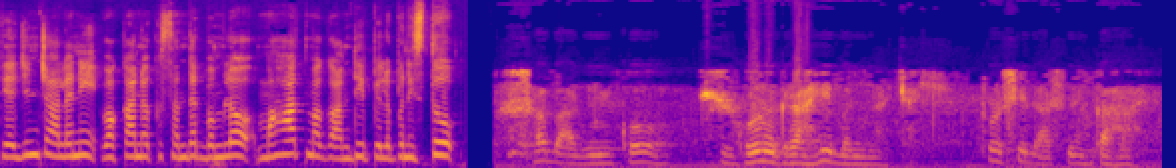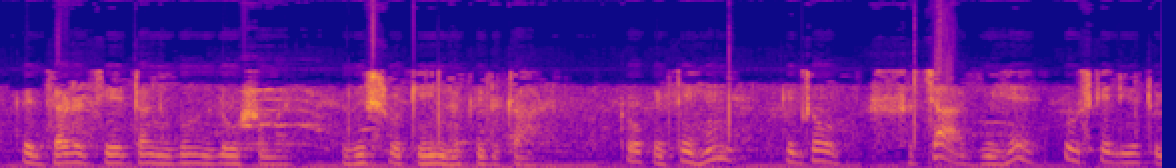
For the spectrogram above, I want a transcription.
త్యజించాలని ఒకానొక సందర్భంలో మహాత్మాగాంధీ పిలుపునిస్తూ सब आदमी को गुणग्राही बनना चाहिए तुलसीदास ने कहा है कि जड़ चेतन गुण लो समय विश्व की न किरदार तो कहते हैं कि जो सच्चा आदमी है, उसके लिए तो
